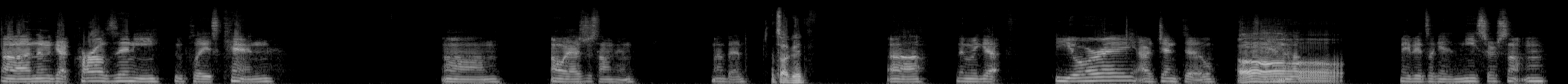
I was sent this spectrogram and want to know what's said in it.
and then we got Karl Zinny, who plays Ken. Um, oh yeah, I was just on him. My bad. It's all good. Uh, then we got Fiore Argento. Oh, Maybe it's like a niece or something.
